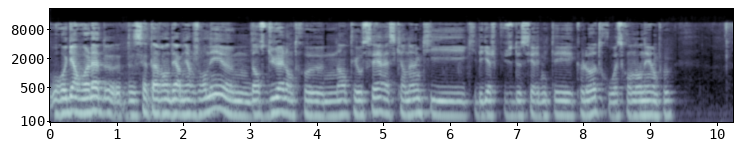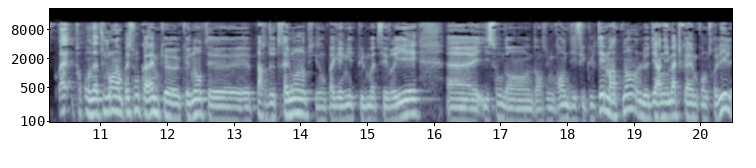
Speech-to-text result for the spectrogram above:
au regard voilà de, cette avant-dernière journée, euh, dans ce duel entre Nantes et Auxerre, est-ce qu'il y en a un qui, dégage plus de sérénité que l'autre, ou est-ce qu'on en est un peu? Ouais, on a toujours l'impression quand même que, que Nantes euh, part de très loin puisqu'ils n'ont pas gagné depuis le mois de février. Euh, ils sont dans, dans une grande difficulté. Maintenant, le dernier match quand même contre Lille,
